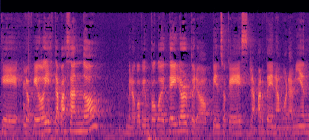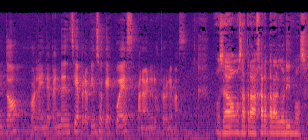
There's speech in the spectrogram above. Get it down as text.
que lo que hoy está pasando, me lo copio un poco de Taylor, pero pienso que es la parte de enamoramiento con la independencia, pero pienso que después van a venir los problemas. O sea, vamos a trabajar para algoritmos.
